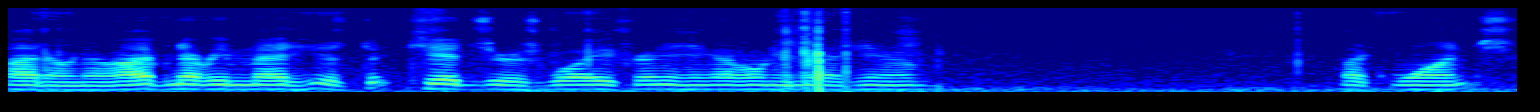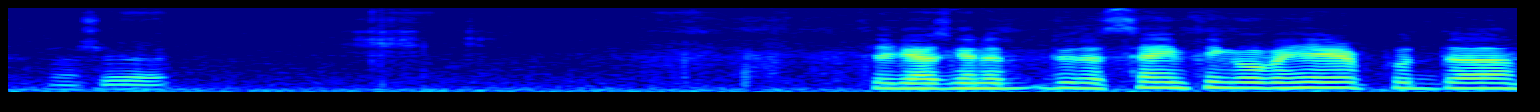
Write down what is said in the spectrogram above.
I, I don't know. I've never met his kids or his wife or anything. I've only met him. Like once. That's it. So you guys gonna do the same thing over here? Put the,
